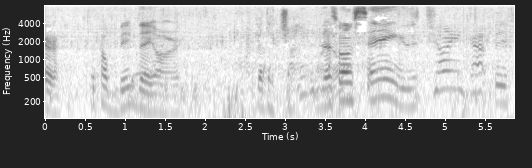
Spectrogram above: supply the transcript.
Look how big they are. Look at the giant. That's what I'm saying. This giant catfish.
